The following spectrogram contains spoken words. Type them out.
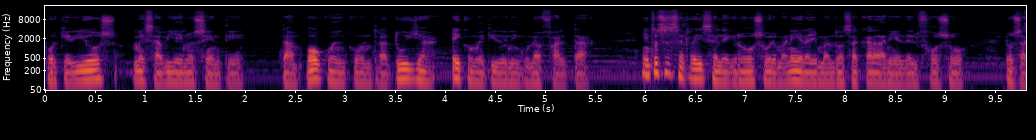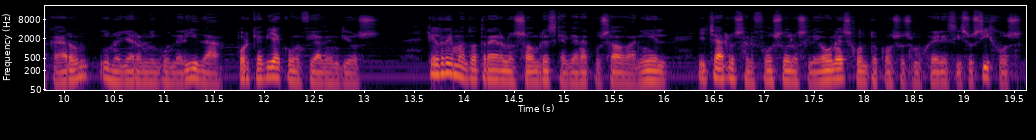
porque Dios me sabía inocente. Tampoco en contra tuya he cometido ninguna falta. Entonces el rey se alegró sobremanera y mandó a sacar a Daniel del foso. Lo sacaron y no hallaron ninguna herida, porque había confiado en Dios. el rey mandó a traer a los hombres que habían acusado a Daniel y echarlos al foso de los leones junto con sus mujeres y sus hijos.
